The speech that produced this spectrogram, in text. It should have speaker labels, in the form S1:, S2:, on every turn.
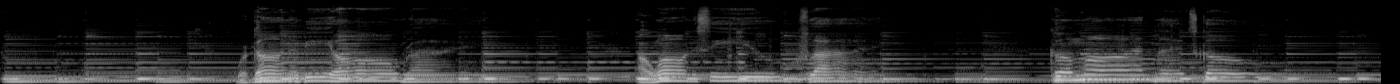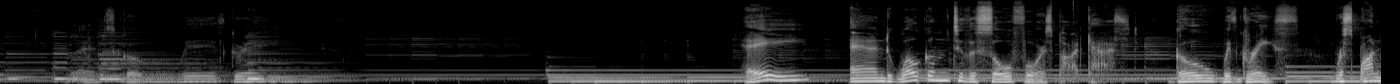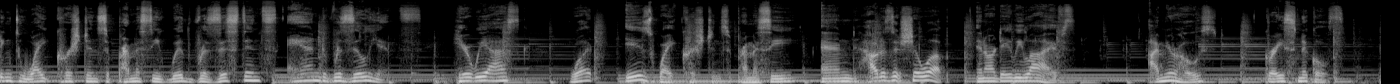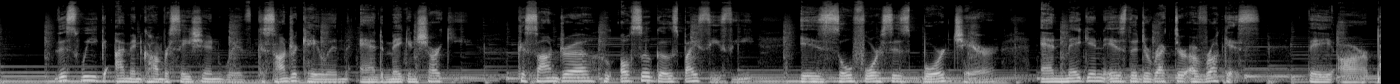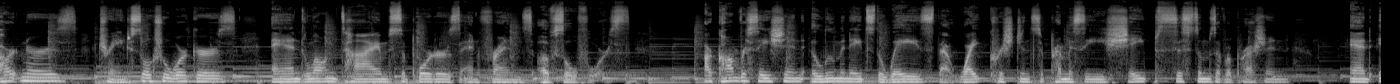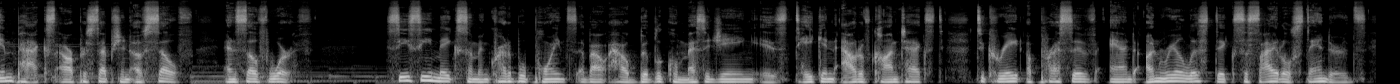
S1: We're gonna be alright. I wanna see you fly. Come on, let's go. Let's go with grace. Hey, and welcome to the Soulforce podcast. Go with grace, responding to white Christian supremacy with resistance and resilience. Here we ask, what is white Christian supremacy and how does it show up in our daily lives? I'm your host, Grace Nichols. This week, I'm in conversation with Cassandra Calin and Megan Sharkey. Cassandra, who also goes by CC, is Soulforce's board chair, and Megan is the director of Ruckus. They are partners, trained social workers, and longtime supporters and friends of Soulforce. Our conversation illuminates the ways that white Christian supremacy shapes systems of oppression and impacts our perception of self and self worth. CC makes some incredible points about how biblical messaging is taken out of context to create oppressive and unrealistic societal standards,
